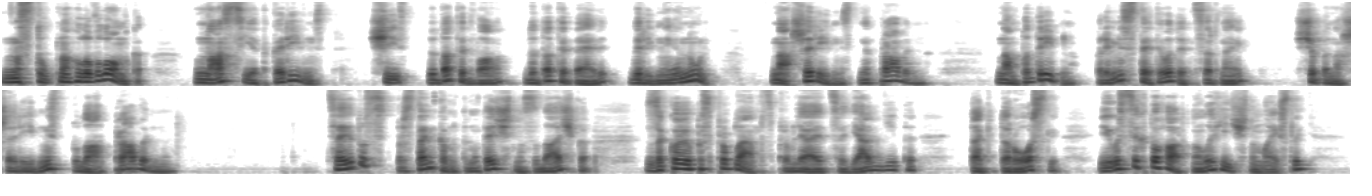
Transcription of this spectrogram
Наступна головоломка. У нас є така рівність. 6 додати 2, додати 9 дорівнює 0. Наша рівність неправильна. Нам потрібно перемістити один сирник, щоб наша рівність була правильною. Це є досить простенька математична задачка, з якою без проблем справляються як діти, так і дорослі. І усі, хто гарно логічно мислить,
